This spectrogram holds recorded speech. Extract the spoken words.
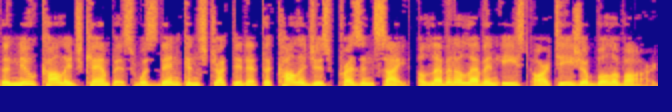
The new college campus was then constructed at the college's present site, 1111 East Artesia Boulevard.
